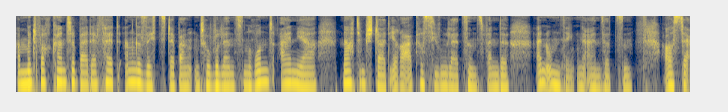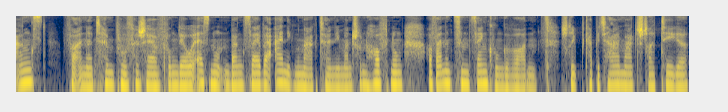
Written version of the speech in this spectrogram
Am Mittwoch könnte bei der Fed angesichts der Bankenturbulenzen rund ein Jahr nach dem Start ihrer aggressiven Leitzinswende ein Umdenken einsetzen. Aus der Angst vor einer Tempoverschärfung der US-Notenbank sei bei einigen Marktteilnehmern schon Hoffnung auf eine Zinssenkung geworden, schrieb Kapitalmarktstratege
